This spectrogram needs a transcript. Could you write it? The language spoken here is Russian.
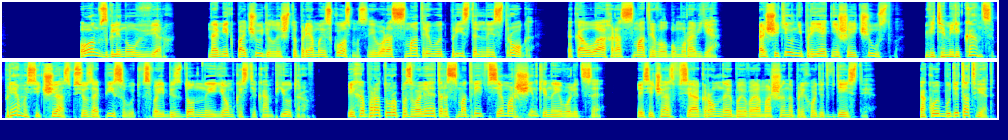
Он взглянул вверх. На миг почудилось, что прямо из космоса его рассматривают пристально и строго, как Аллах рассматривал бы муравья. Ощутил неприятнейшее чувство, ведь американцы прямо сейчас все записывают в свои бездонные емкости компьютеров. Их аппаратура позволяет рассмотреть все морщинки на его лице. И сейчас вся огромная боевая машина приходит в действие. Какой будет ответ?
